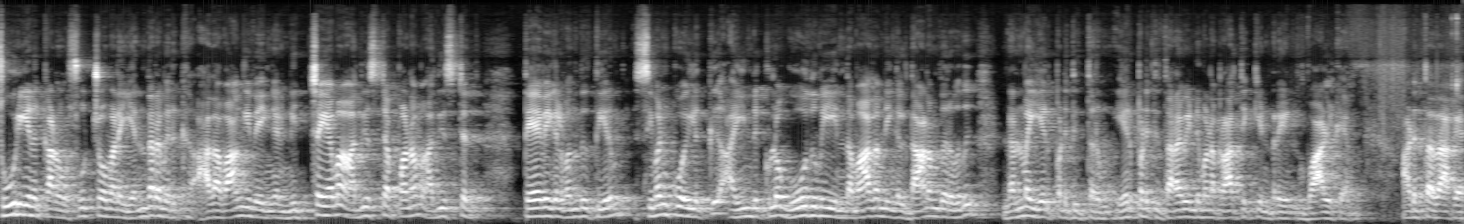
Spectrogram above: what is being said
சூரியனுக்கான ஒரு சூட்சமான எந்திரம் இருக்குது அதை வாங்கி வைங்க. நிச்சயமாக அதிர்ஷ்ட பணம் அதிர்ஷ்ட தேவைகள் வந்து தீரும். சிவன் கோயிலுக்கு ஐந்து கிலோ கோதுமை இந்த மாதம் நீங்கள் தானம் தருவது நன்மை ஏற்படுத்தி தரும். ஏற்படுத்தி தர வேண்டுமென பிரார்த்திக்கின்றேன். வாழ்க. அடுத்ததாக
